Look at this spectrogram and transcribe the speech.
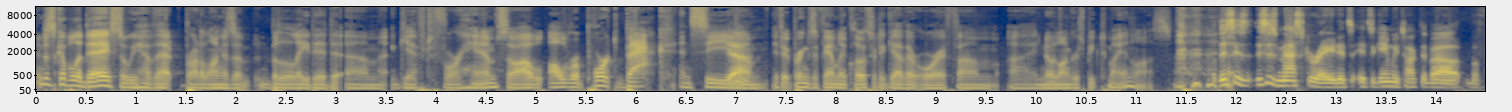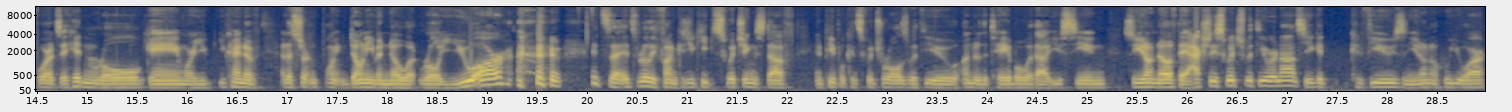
in just a couple of days. So we have that brought along as a belated um, gift for him. So I'll I'll report back and see Yeah. um, if it brings the family closer together, or if um, I no longer speak to my in-laws. Well, this is this is Masquerade. It's it's a game we talked about before. It's a hidden role game where you, you kind of at a certain point don't even know what role you are. it's uh, it's really fun because you keep switching stuff and people can switch roles with you under the table without you seeing. So you don't know if they actually switched with you or not. So you get confused and you don't know who you are.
